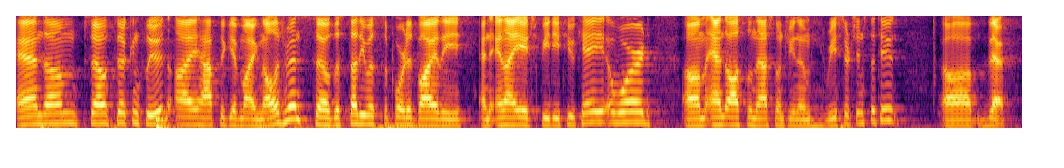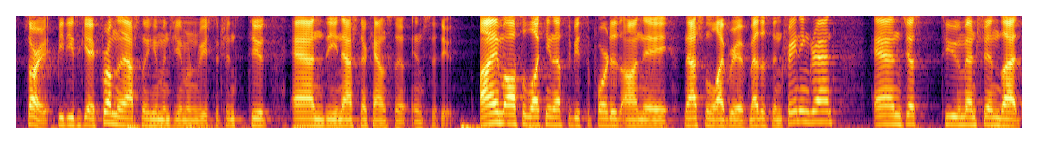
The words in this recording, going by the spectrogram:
And um, so to conclude, I have to give my acknowledgments. So the study was supported by the, an NIH BD2K award um, and also National Genome Research Institute. Uh, there, sorry, BD2K from the National Human Genome Research Institute and the National Cancer Institute. I'm also lucky enough to be supported on a National Library of Medicine training grant and just to mention that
